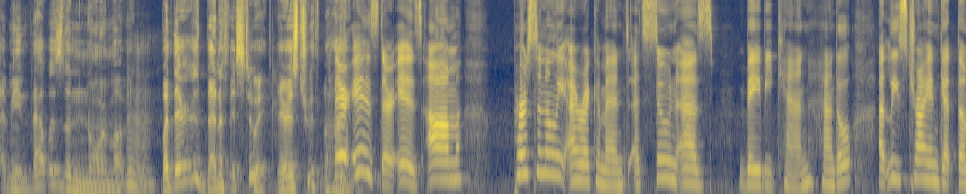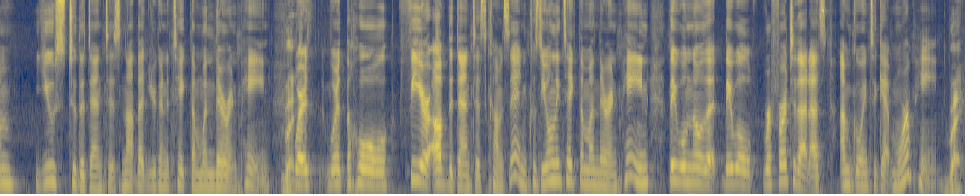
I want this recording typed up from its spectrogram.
I mean, that was the norm of it. But there is benefits to it. There is truth behind. There it. is, there is. Um, personally, I recommend as soon as baby can handle, at least try and get them used to the dentist. Not that you're going to take them when they're in pain, Right. where where the whole fear of the dentist comes in. Because you only take them when they're in pain, they will know that they will refer to that as I'm going to get more pain. Right.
